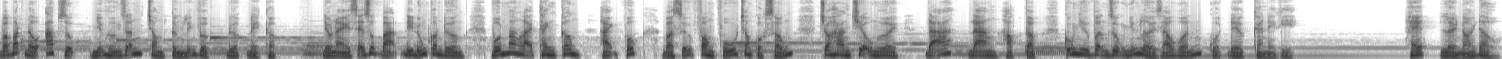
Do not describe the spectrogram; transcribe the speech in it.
và bắt đầu áp dụng những hướng dẫn trong từng lĩnh vực được đề cập. Điều này sẽ giúp bạn đi đúng con đường, vốn mang lại thành công, hạnh phúc và sự phong phú trong cuộc sống cho hàng triệu người đã đang học tập cũng như vận dụng những lời giáo huấn của Dale Carnegie. Hết lời nói đầu.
